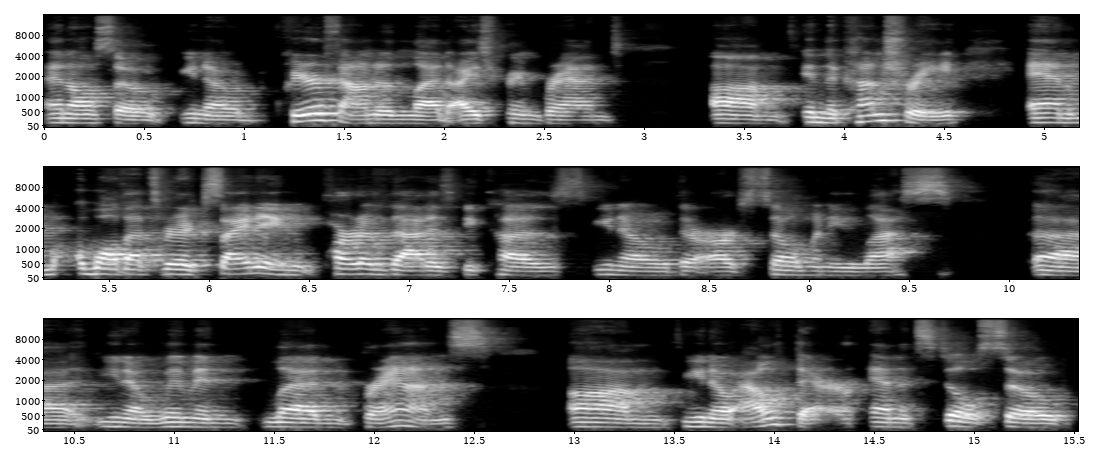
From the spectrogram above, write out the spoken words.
and also you know queer founded and led ice cream brand um, in the country. And while that's very exciting, part of that is because you know there are so many less uh, you know women led brands um, you know, out there, and it's still so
